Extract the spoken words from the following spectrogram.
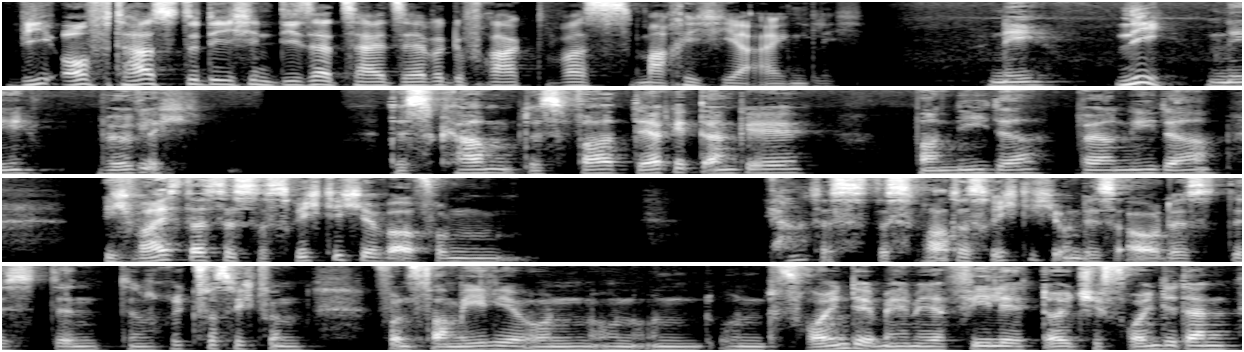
Wie oft hast du dich in dieser Zeit selber gefragt, was mache ich hier eigentlich? Nee. Nie? Nee, wirklich. Das kam, das war, der Gedanke war nie da, war nie da. Ich weiß, dass es das Richtige war von, ja, das, das war das Richtige und das auch das, das, den, den Rückversicht von, von Familie und, und, und, und Freunde. Wir haben ja viele deutsche Freunde dann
